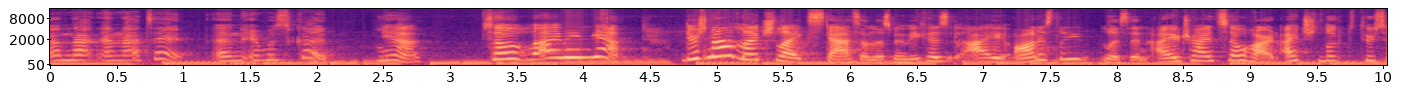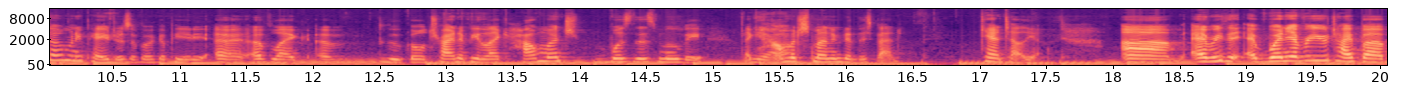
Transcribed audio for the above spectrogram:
and that and that's it. And it was good. Yeah. So I mean, yeah. There's not much like stats on this movie because I honestly listen. I tried so hard. I looked through so many pages of Wikipedia, uh, of like of Google, trying to be like, how much was this movie? Like, Yeah. how much money did they spend? Can't tell you. Um, everything. Whenever you type up,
